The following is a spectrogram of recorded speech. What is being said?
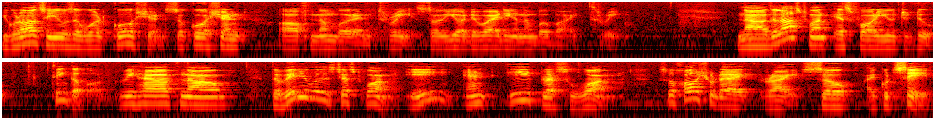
You could also use the word quotient. So quotient of number and 3 so you are dividing a number by 3 now the last one is for you to do. Think about. We have now the variable is just 1, a and a plus 1. So how should I write? So I could say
